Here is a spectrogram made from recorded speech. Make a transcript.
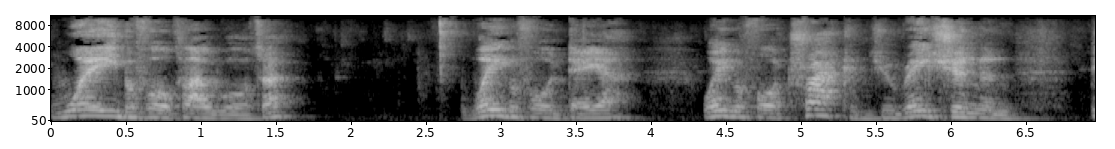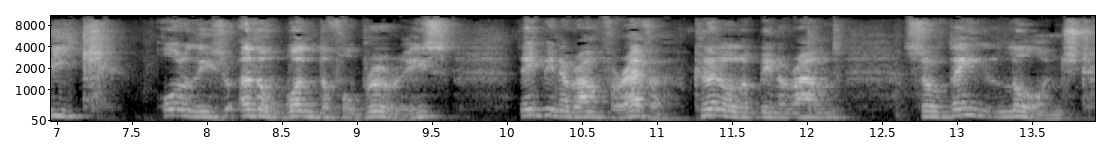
way before Cloudwater, way before Deya, way before Track and Duration and Beak, all of these other wonderful breweries, they've been around forever. Kernel have been around, so they launched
